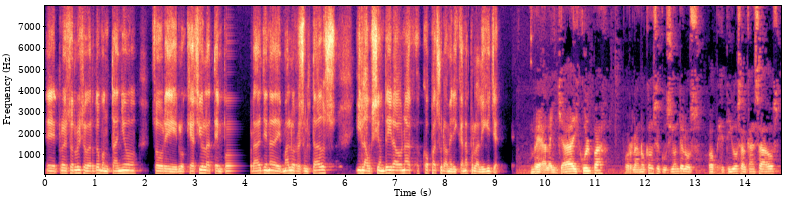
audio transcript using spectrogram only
eh, profesor Luis Roberto Montaño, sobre lo que ha sido la temporada llena de malos resultados y la opción de ir a una Copa Suramericana por la liguilla? Hombre, a la hinchada disculpa por la no consecución de los objetivos alcanzados.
